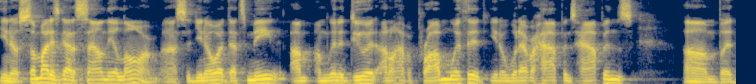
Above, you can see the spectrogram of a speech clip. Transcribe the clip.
you know somebody's got to sound the alarm. And I said, you know what, that's me. I'm I'm going to do it. I don't have a problem with it. You know, whatever happens, happens. Um, but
